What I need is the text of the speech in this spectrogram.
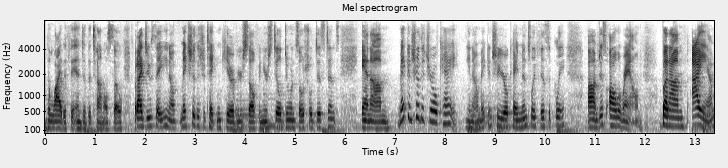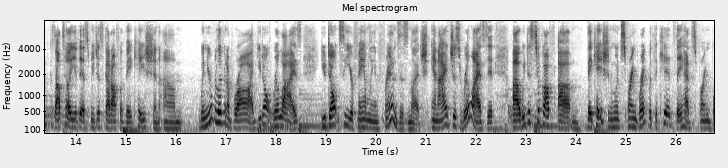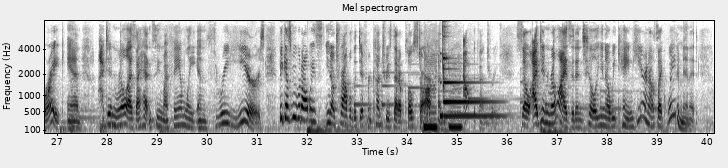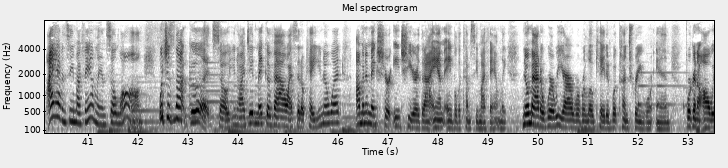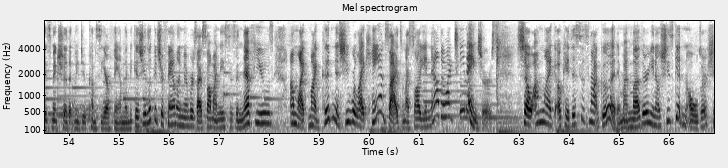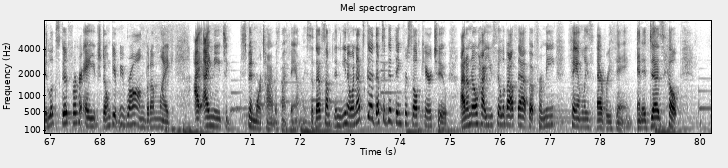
the light at the end of the tunnel. So, but I do say, you know, make sure that you're taking care of yourself and you're still doing social distance and um, making sure that you're okay, you know, making sure you're okay mentally, physically, um, just all around. But um, I am, because I'll tell you this, we just got off a vacation. Um, when you're living abroad, you don't realize you don't see your family and friends as much. And I just realized it. Uh, we just took off um, vacation, went spring break with the kids. They had spring break, and I didn't realize I hadn't seen my family in three years because we would always, you know, travel to different countries that are close to our country, out the country. So I didn't realize it until, you know, we came here, and I was like, wait a minute. I haven't seen my family in so long, which is not good. So, you know, I did make a vow. I said, okay, you know what? I'm going to make sure each year that I am able to come see my family, no matter where we are, where we're located, what country we're in. We're going to always make sure that we do come see our family because you look at your family members. I saw my nieces and nephews. I'm like, my goodness, you were like hand size when I saw you. Now they're like teenagers. So I'm like, okay, this is not good. And my mother, you know, she's getting older. She looks good for her age. Don't get me wrong, but I'm like, I, I need to spend more time with my family. So that's something, you know, and that's good. That's a good thing for self care too. I don't know how you feel about that, but for me, family's everything. And it does help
